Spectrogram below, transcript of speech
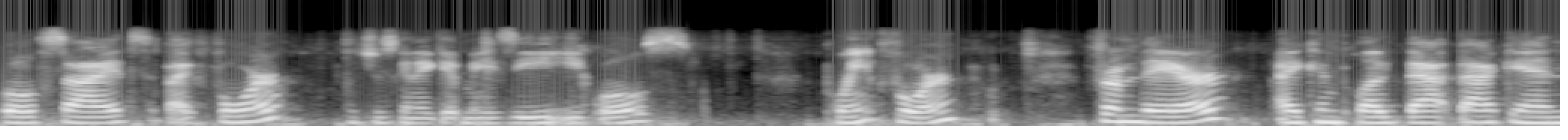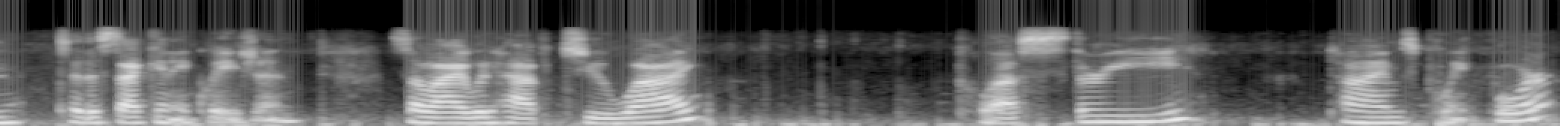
both sides by 4, which is going to give me z equals 0.4. From there, I can plug that back in to the second equation. So I would have 2y plus 3 times 0.4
